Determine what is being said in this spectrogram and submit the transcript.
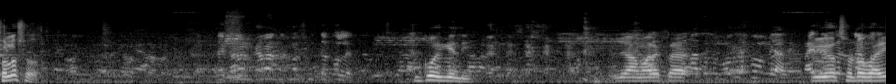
ষোলোশো? কই গেলি? যে আমার একটা প্রিয় ছোট ভাই,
